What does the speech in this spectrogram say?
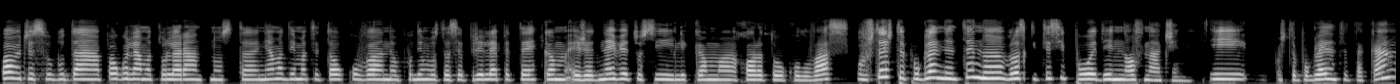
повече свобода, по-голяма толерантност, няма да имате толкова необходимост да се прилепете към ежедневието си или към хората около вас. Въобще ще погледнете на връзките си по един нов начин. И ще погледнете така,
